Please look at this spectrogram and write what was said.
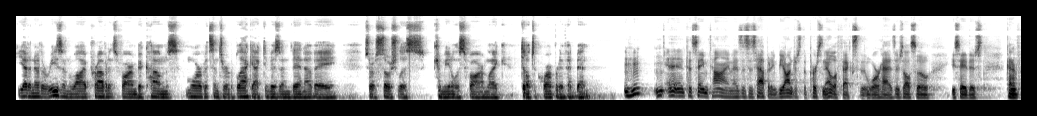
yet another reason why Providence Farm becomes more of a center of black activism than of a sort of socialist communalist farm like Delta Cooperative had been. Mm-hmm. And at the same time, as this is happening, beyond just the personnel effects that the war has, there's also, you say, there's kind of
